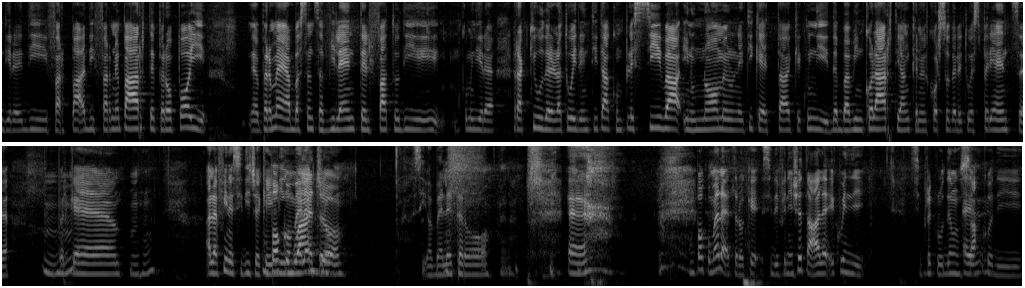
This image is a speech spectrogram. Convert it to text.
dire, di, far pa- di farne parte, però poi per me è abbastanza avvilente il fatto di, come dire, racchiudere la tua identità complessiva in un nome, in un'etichetta, che quindi debba vincolarti anche nel corso delle tue esperienze, perché Mhm. alla fine si dice che Un po' il linguaggio... l'etero. Sì, vabbè, l'etero... eh, Un po' come l'etero che si definisce tale e quindi si preclude un Eh, sacco di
